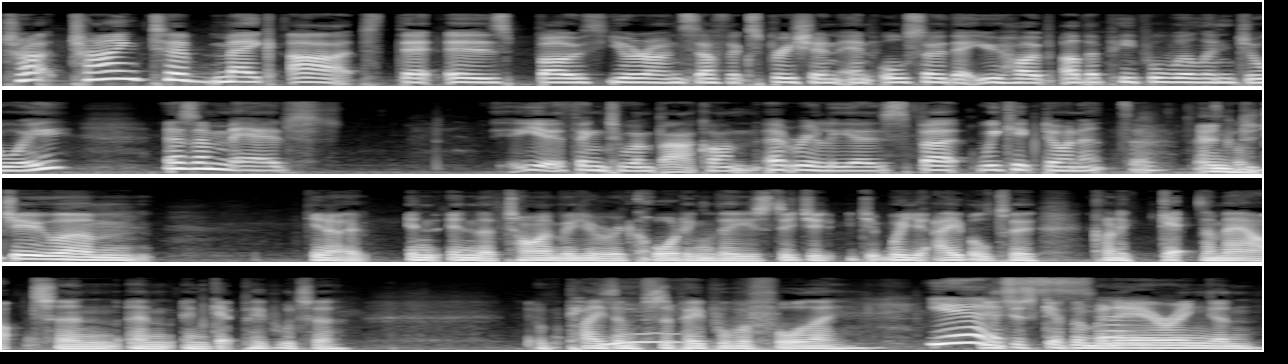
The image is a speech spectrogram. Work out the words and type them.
try, trying to make art that is both your own self expression and also that you hope other people will enjoy is a mad yeah thing to embark on. It really is. But we keep doing it. So and cool. did you, um, you know, in, in the time where you were recording these, did you were you able to kind of get them out and, and, and get people to play them to people before they? Yeah, You just give them an airing and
